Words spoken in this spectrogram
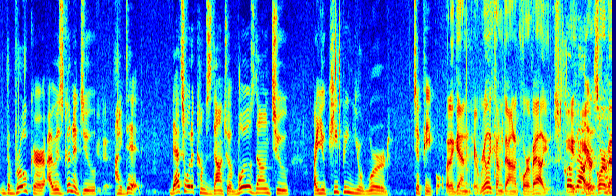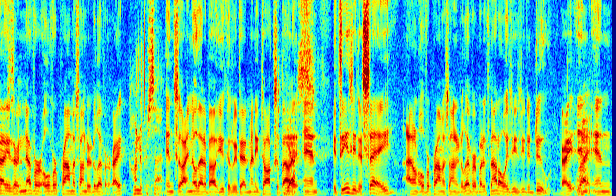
the broker I was going to do, did. I did. That's what it comes down to. It boils down to are you keeping your word to people? But again, it really comes down to core values. Core You- Your values, core values are 100%. never over promise, under deliver, right? 100%. And so I know that about you because we've had many talks about Yes. it. And it's easy to say, I don't overpromise, under deliver, but it's not always easy to do, right? And, Right. and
